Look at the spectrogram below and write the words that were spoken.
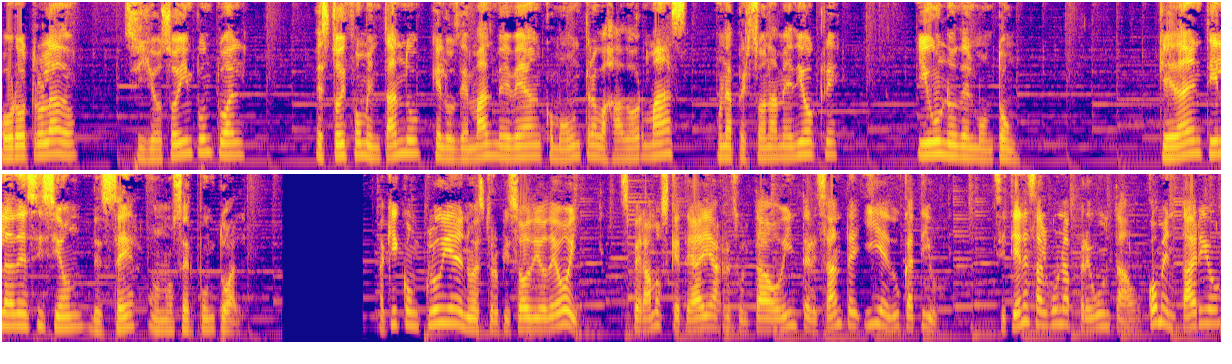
Por otro lado, si yo soy impuntual, estoy fomentando que los demás me vean como un trabajador más, una persona mediocre y uno del montón. Queda en ti la decisión de ser o no ser puntual. Aquí concluye nuestro episodio de hoy. Esperamos que te haya resultado interesante y educativo. Si tienes alguna pregunta o comentario,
